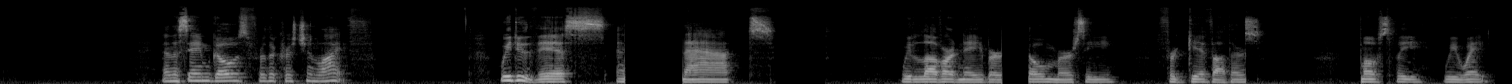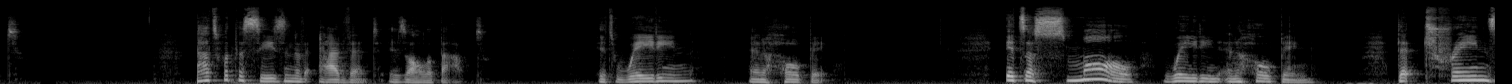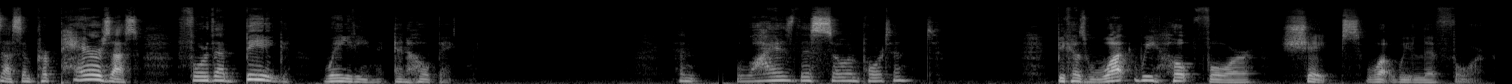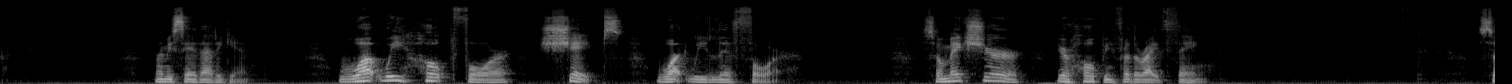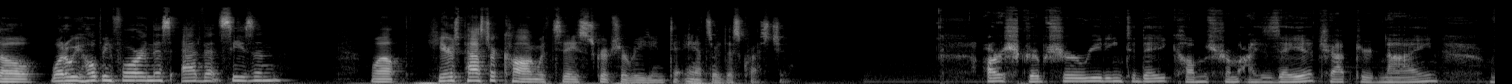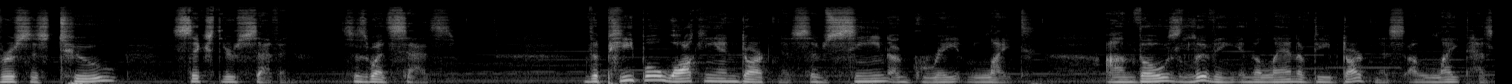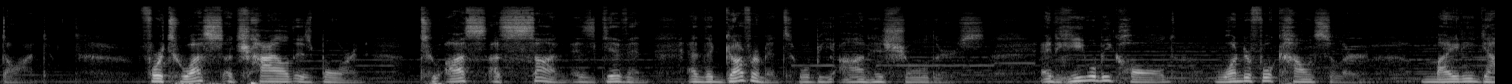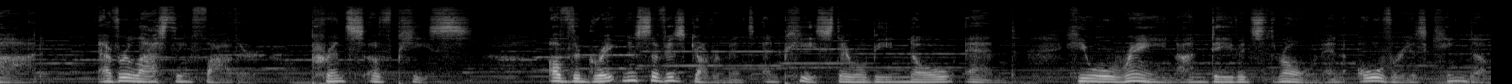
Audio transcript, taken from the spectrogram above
And the same goes for the Christian life. We do this and that. We love our neighbor, show mercy, forgive others. Mostly we wait. That's what the season of Advent is all about. It's waiting and hoping. It's a small waiting and hoping that trains us and prepares us for the big waiting and hoping. And why is this so important? Because what we hope for shapes what we live for. Let me say that again. What we hope for shapes what we live for. So make sure you're hoping for the right thing. So, what are we hoping for in this Advent season? Well, here's Pastor Kong with today's scripture reading to answer this question. Our scripture reading today comes from Isaiah chapter 9, verses 2, 6 through 7. This is what it says The people walking in darkness have seen a great light. On those living in the land of deep darkness, a light has dawned. For to us a child is born, to us a son is given, and the government will be on his shoulders. And he will be called Wonderful Counselor, Mighty God, Everlasting Father, Prince of Peace. Of the greatness of his government and peace there will be no end he will reign on David's throne and over his kingdom,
